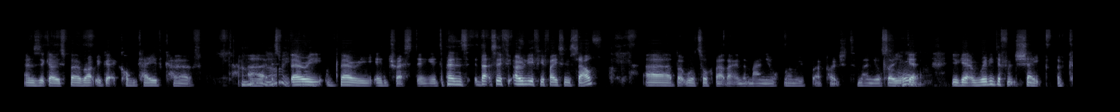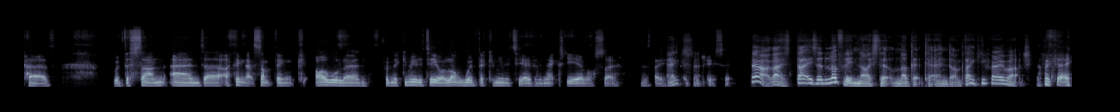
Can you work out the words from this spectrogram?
and as it goes further up, you get a concave curve. Oh, Uh, it's very very interesting. It depends. That's if only if you're facing south. Uh, but we'll talk about that in the manual when we approach the manual. So you get you get a really different shape of curve with the sun, and uh, I think that's something I will learn from the community or along with the community over the next year or so as they, they Excellent. produce it. Yeah, that is that is a lovely, nice little nugget to end on. Thank you very much, Okay.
